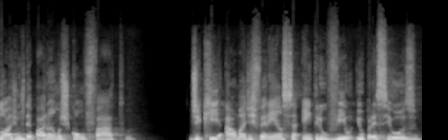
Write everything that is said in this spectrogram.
nós nos deparamos com o fato de que há uma diferença entre o vil e o precioso.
